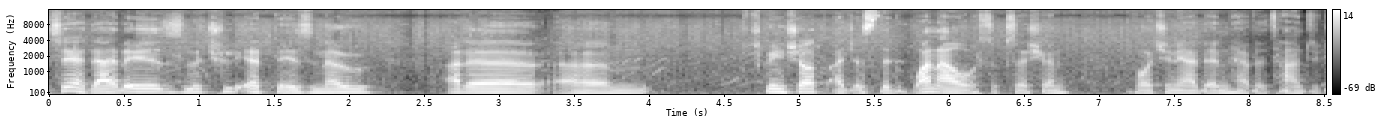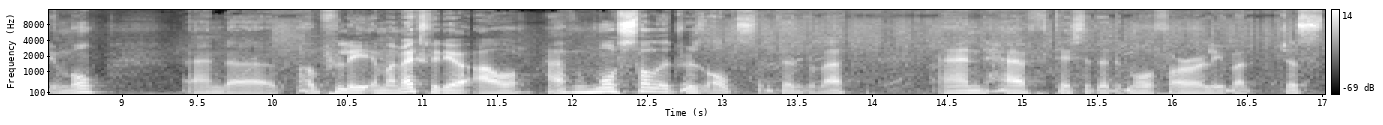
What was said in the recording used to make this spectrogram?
So yeah, that is literally it. There's no other um, screenshot. I just did one hour of succession. Unfortunately, I didn't have the time to do more. And uh, hopefully in my next video, I'll have more solid results in terms of that. And have tested it more thoroughly. But just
